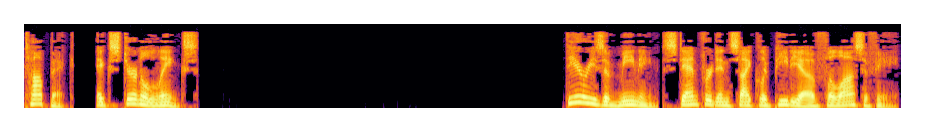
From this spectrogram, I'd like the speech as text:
Topic. External links. Theories of Meaning. Stanford Encyclopedia of Philosophy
